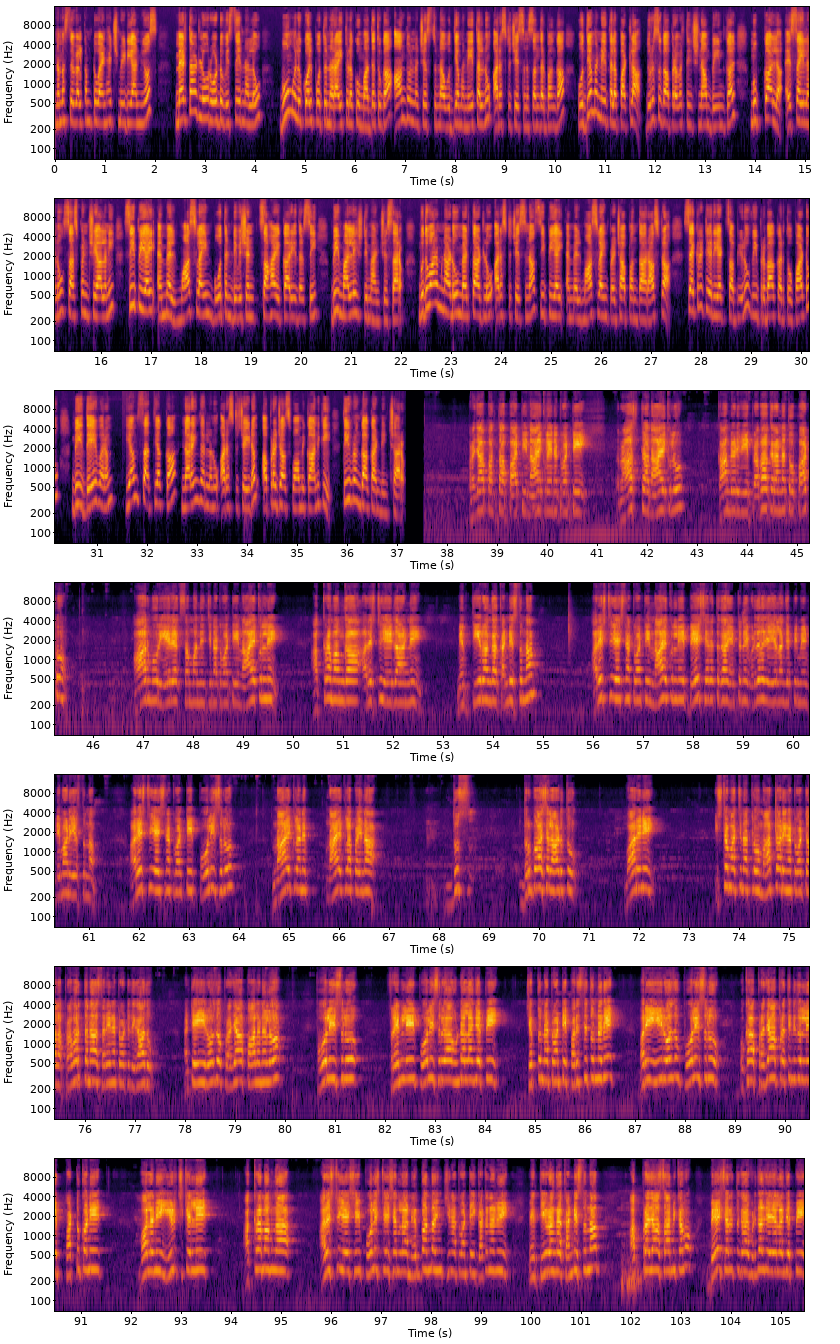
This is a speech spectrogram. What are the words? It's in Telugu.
నమస్తే welcome to NH media news. మెర్తాడ్లో road విస్తీర్ణంలో భూములు కోల్పోతున్న రైతులకు మద్దతుగా ఆందోళన చేస్తున్న ఉద్యమ నేతలను అరెస్టు చేసిన సందర్భంగా ఉద్యమ నేతల పట్ల దురుసుగా ప్రవర్తించిన భీమ్గల్ ముప్కాల్ ఎస్ఐలను సస్పెండ్ చేయాలని CPI ML mass line Bodhan division సహాయ కార్యదర్శి బి మల్లేష్ డిమాండ్ చేశారు. బుధవారం నాడు మెర్తాడ్లో అరెస్టు చేసిన CPI ML mass line Prajapantha రాష్ట్ర సెక్రటేరియట్ సభ్యులు వి ప్రభాకర్తో పాటు బి దేవరం ఎం సత్యక్క నరేందర్లను అరెస్టు చేయడం అప్రజాస్వామికానికి తీవ్రంగా ఖండించారు. ప్రజాపంత పార్టీ నాయకులైనటువంటి రాష్ట్ర నాయకులు కామ్రేడ్ వి ప్రభాకర్ అన్నతో పాటు ఆర్మూర్ ఏరియాకు సంబంధించినటువంటి నాయకుల్ని అక్రమంగా అరెస్టు చేయడాన్ని మేము తీవ్రంగా ఖండిస్తున్నాం. అరెస్టు చేసినటువంటి నాయకుల్ని బేషరతుగా వెంటనే విడుదల చేయాలని చెప్పి మేము డిమాండ్ చేస్తున్నాం. అరెస్ట్ చేసినటువంటి పోలీసులు నాయకులని నాయకులపైన దుస్ దుర్భాషలాడుతూ వారిని ఇష్టం వచ్చినట్లు మాట్లాడినటువంటి వాళ్ళ ప్రవర్తన సరైనటువంటిది కాదు. అంటే ఈరోజు ప్రజాపాలనలో పోలీసులు ఫ్రెండ్లీ పోలీసులుగా ఉండాలని చెప్పి చెప్తున్నటువంటి పరిస్థితి ఉన్నది. మరి ఈరోజు పోలీసులు ఒక ప్రజాప్రతినిధుల్ని పట్టుకొని వాళ్ళని ఈడ్చుకెళ్ళి అక్రమంగా అరెస్ట్ చేసి పోలీస్ స్టేషన్లో నిర్బంధించినటువంటి ఘటనని మేము తీవ్రంగా ఖండిస్తున్నాం. అప్రజాస్వామికము బేషరతుగా విడుదల చేయాలని చెప్పి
